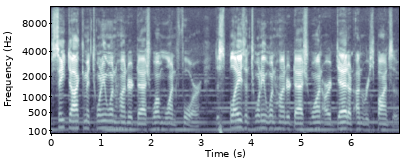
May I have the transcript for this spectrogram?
See Document 2100-114. Displays in 2100-1 are dead and unresponsive.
